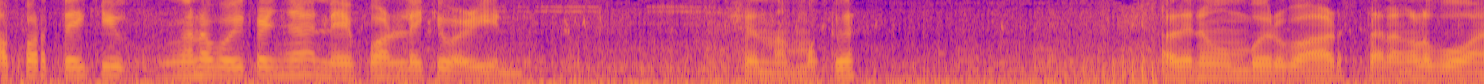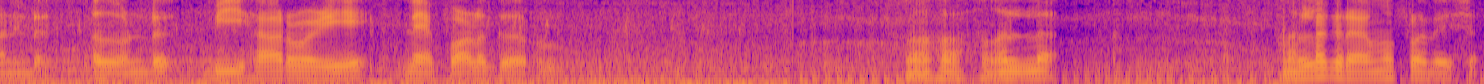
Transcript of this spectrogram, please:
അപ്പുറത്തേക്ക് ഇങ്ങനെ പോയി കഴിഞ്ഞാൽ നേപ്പാളിലേക്ക് വഴിയുണ്ട്. പക്ഷെ നമുക്ക് അതിനു മുമ്പ് ഒരുപാട് സ്ഥലങ്ങൾ പോകാനുണ്ട് അതുകൊണ്ട് ബീഹാർ വഴിയേ നേപ്പാൾ കയറുള്ളൂ. ആഹാ നല്ല നല്ല ഗ്രാമപ്രദേശം.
